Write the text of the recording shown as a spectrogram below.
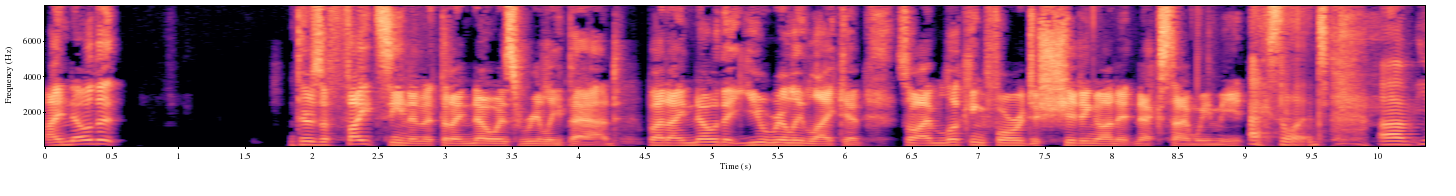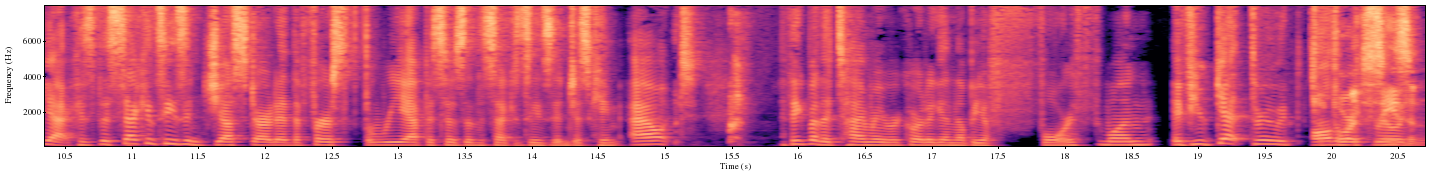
I know that there's a fight scene in it that I know is really bad, but I know that you really like it. So I'm looking forward to shitting on it next time we meet. Excellent. Um, yeah, because the second season just started. The first three episodes of the second season just came out. I think by the time we record again, there'll be a fourth one. If you get through all the way fourth through it- season.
